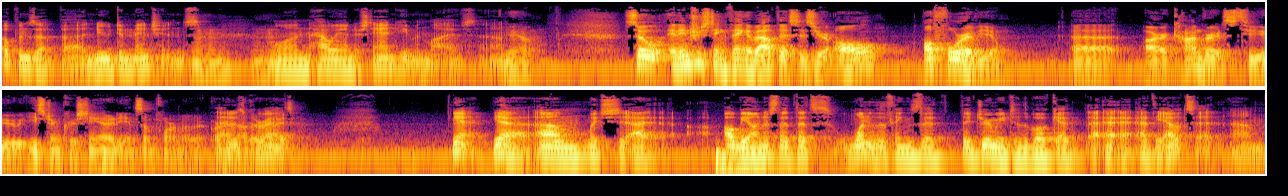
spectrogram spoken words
opens up uh, new dimensions on how we understand human lives. Um, Yeah. So an interesting thing about this is you're all all four of you uh, are converts to Eastern Christianity in some form or, or That is another, correct. right? Yeah, yeah. Um, which I, I'll be honest that that's one of the things that, that drew me to the book at at, at the outset. Um,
